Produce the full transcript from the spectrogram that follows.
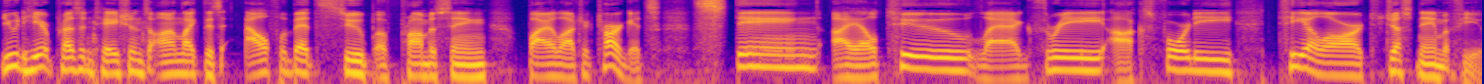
you'd hear presentations on like this alphabet soup of promising biologic targets. Sting, IL-2, LAG-3, OX40, TLR, to just name a few.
